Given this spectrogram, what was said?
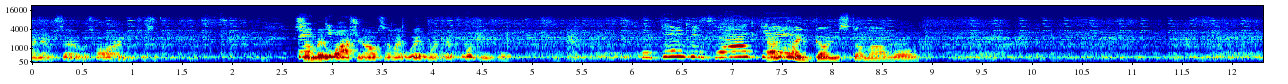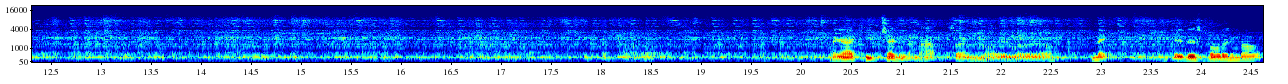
I never said it was hard, just. Somebody watching all of a sudden, like, wait, weren't there four people? The game is How is my rocking. gun still not rolled? I gotta keep checking the map because I have no idea where we are. Nick, did this building about?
